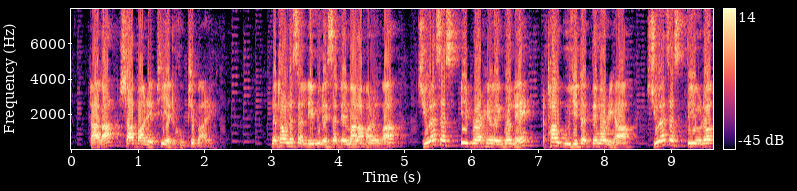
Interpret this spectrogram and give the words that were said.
။ဒါကရှားပါတဲ့ဖြစ်ရတစ်ခုဖြစ်ပါတယ်။2024ခုနှစ်စက်တင်ဘာလမှာတော့က USS Abraham Lincoln နဲ့အထောက်အကူရေတပ်သင်္ဘောတွေဟာ USS Theodore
